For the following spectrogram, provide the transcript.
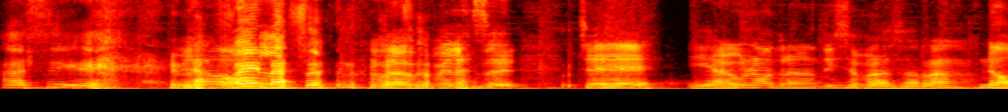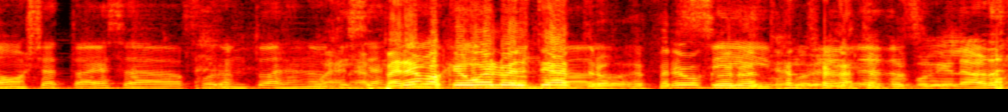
Así que la vos. fela se vende por La separado. fela se- Che, ¿y alguna otra noticia para cerrar? No, ya está, esas fueron todas las Bueno, noticias. esperemos que vuelva el teatro, esperemos que vuelva el teatro. porque- teatro, la verdad,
